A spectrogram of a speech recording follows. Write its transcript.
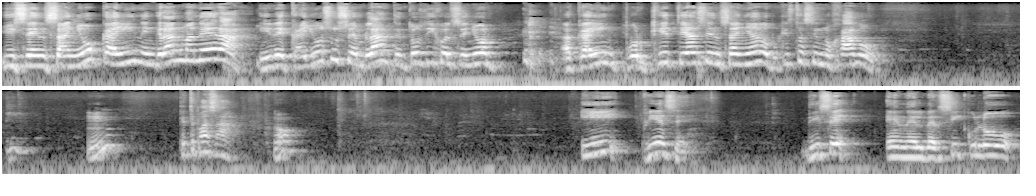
Y se ensañó Caín en gran manera y decayó su semblante. Entonces dijo el Señor a Caín, ¿por qué te has ensañado? ¿Por qué estás enojado? ¿Mm? ¿Qué te pasa? ¿No? Y fíjense, dice en el versículo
